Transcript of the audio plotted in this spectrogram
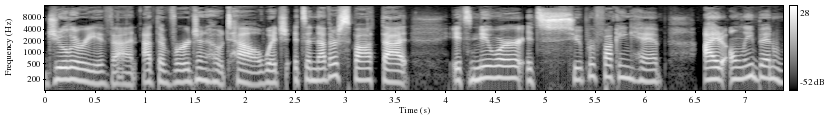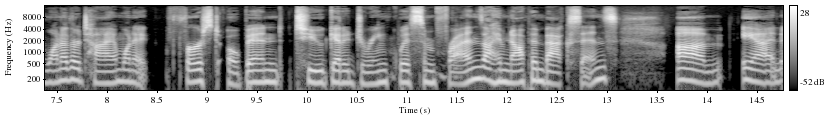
jewelry event at the Virgin Hotel, which it's another spot that it's newer, it's super fucking hip. I'd only been one other time when it first opened to get a drink with some friends. I have not been back since. Um and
